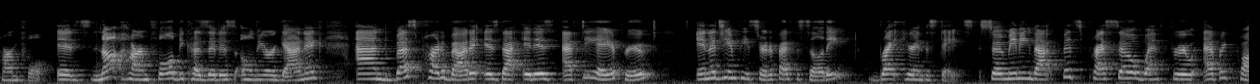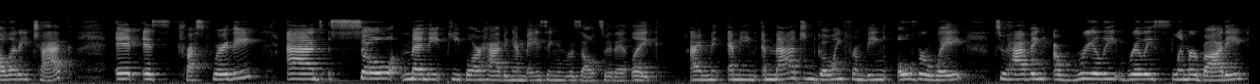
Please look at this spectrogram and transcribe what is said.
harmful. It's not harmful because it is only organic. And best part about it is that it is FDA approved in a GMP certified facility right here in the States. So, meaning that Fitspresso went through every quality check. It is trustworthy, and so many people are having amazing results with it. Like, I mean, I mean, imagine going from being overweight to having a really, really slimmer body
